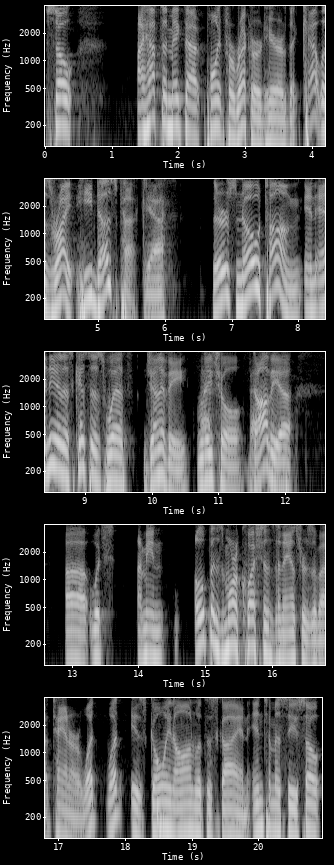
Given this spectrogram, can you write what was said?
so I have to make that point for record here that Kat was right. He does peck. Yeah. There's no tongue in any of his kisses with Genevieve, Rachel, Davia, uh, which I mean opens more questions than answers about Tanner. What what is going on with this guy and intimacy? So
